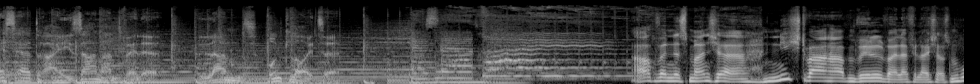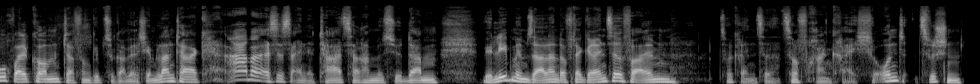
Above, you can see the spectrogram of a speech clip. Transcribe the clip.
SR3 Saarlandwelle. Land und Leute. SR3. Auch wenn es mancher nicht wahrhaben will, weil er vielleicht aus dem Hochwald kommt, davon gibt es sogar welche im Landtag. Aber es ist eine Tatsache, Monsieur Damm. Wir leben im Saarland auf der Grenze, vor allem zur Grenze, zur Frankreich. Und zwischen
